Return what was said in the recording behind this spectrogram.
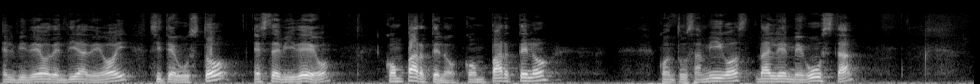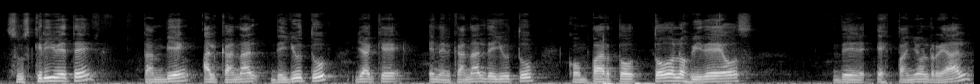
el video del día de hoy. Si te gustó este video, compártelo, compártelo con tus amigos, dale me gusta, suscríbete también al canal de YouTube, ya que en el canal de YouTube comparto todos los videos de español real,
